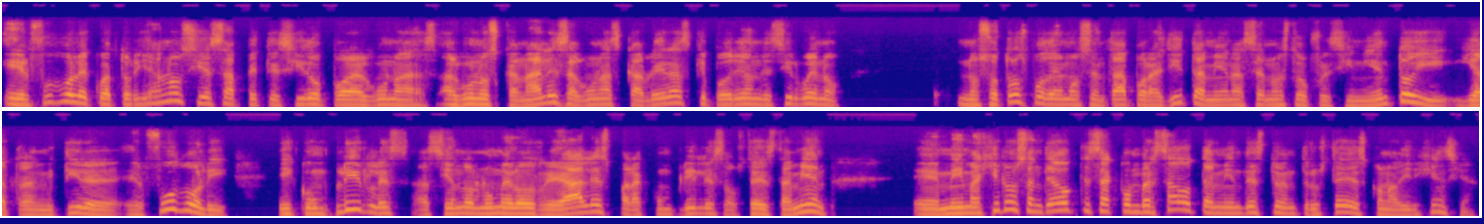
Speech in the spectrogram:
el fútbol ecuatoriano sí es apetecido por algunas, algunos canales, algunas cableras que podrían decir, bueno, nosotros podemos entrar por allí también hacer nuestro ofrecimiento y, a transmitir el, fútbol y, y, cumplirles, haciendo números reales para cumplirles a ustedes también. Eh, me imagino, Santiago, que se ha conversado también de esto entre ustedes con la dirigencia.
